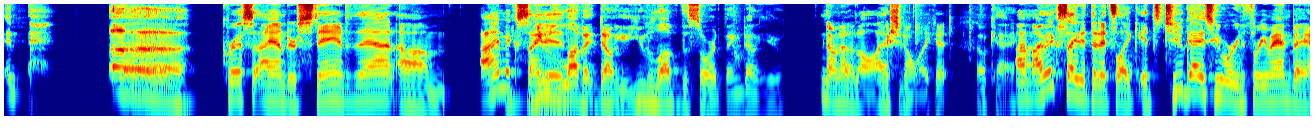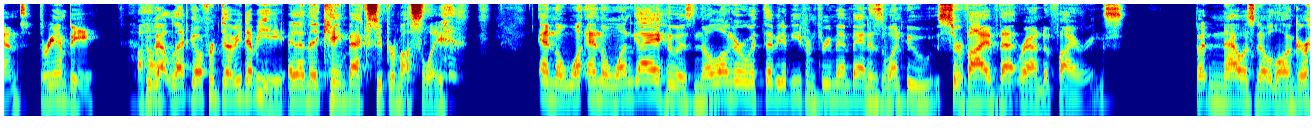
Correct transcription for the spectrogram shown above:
And uh Chris. I understand that. Um, I'm excited. You love it, don't you? You love the sword thing, don't you? no, not at all. I actually don't like it. Okay. Um, I'm excited that it's like it's two guys who were in three man band, 3MB, who Uh-huh. got let go from WWE, and then they came back super muscly. and the one and the one guy who is no longer with WWE from Three Man Band is the one who survived that round of firings. but now is no longer.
